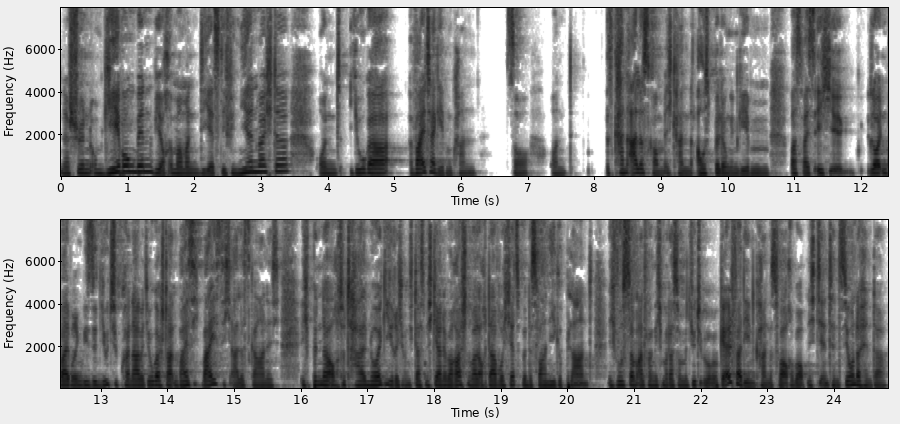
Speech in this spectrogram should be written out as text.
in einer schönen Umgebung bin, wie auch immer man die jetzt definieren möchte, und Yoga weitergeben kann. So. Und es kann alles kommen. Ich kann Ausbildungen geben, was weiß ich, äh, Leuten beibringen, wie sie einen YouTube-Kanal mit Yoga starten, weiß ich, weiß ich alles gar nicht. Ich bin da auch total neugierig und ich lasse mich gerne überraschen, weil auch da, wo ich jetzt bin, das war nie geplant. Ich wusste am Anfang nicht mal, dass man mit YouTube überhaupt Geld verdienen kann. Das war auch überhaupt nicht die Intention dahinter.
